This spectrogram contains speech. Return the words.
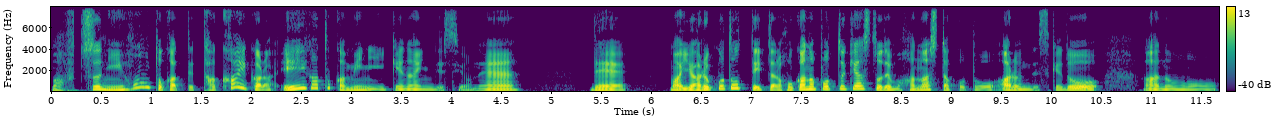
まあ普通日本とかって高いから映画とか見に行けないんですよね。でまあやることって言ったら他のポッドキャストでも話したことあるんですけどあの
